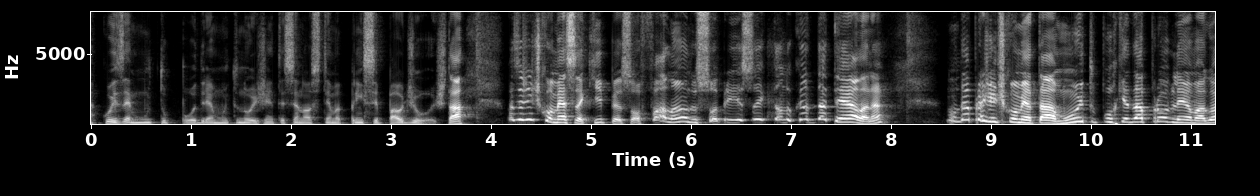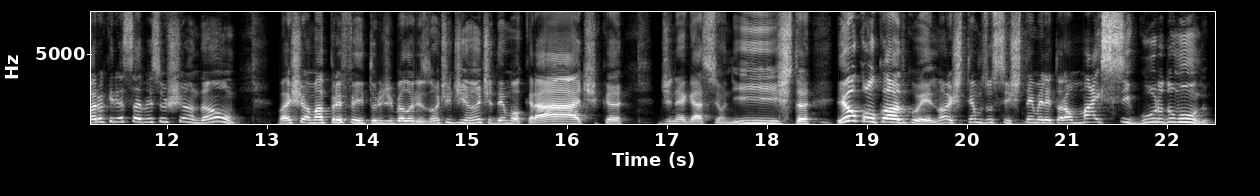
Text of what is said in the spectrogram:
a coisa é muito podre, é muito nojenta. Esse é o nosso tema principal de hoje, tá? Mas a gente começa aqui, pessoal, falando sobre isso aí que tá no canto da tela, né? Não dá pra gente comentar muito porque dá problema. Agora eu queria saber se o Xandão vai chamar a Prefeitura de Belo Horizonte de antidemocrática, de negacionista. Eu concordo com ele. Nós temos o sistema eleitoral mais seguro do mundo.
